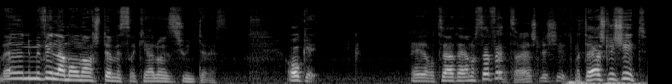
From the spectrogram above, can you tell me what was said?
ואני מבין למה הוא אמר 12, כי היה לו איזשהו אינטרס. אוקיי. אה, רוצה הטעיה נוספת? הטעיה שלישית. הטעיה שלישית.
